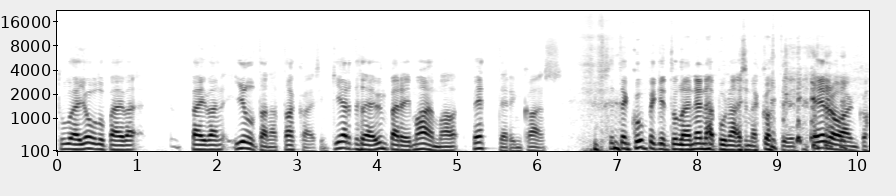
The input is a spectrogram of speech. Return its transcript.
tulee joulupäivä, päivän iltana takaisin. Kiertelee ympäri maailmaa Petterin kanssa. Sitten kumpikin tulee nenäpunaisena kotiin. Eroanko?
